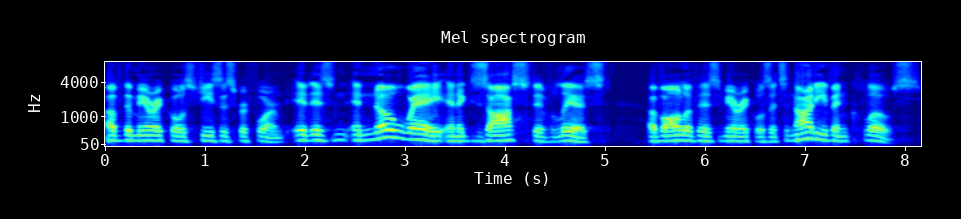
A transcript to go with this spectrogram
of the miracles Jesus performed. It is in no way an exhaustive list of all of his miracles, it's not even close.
